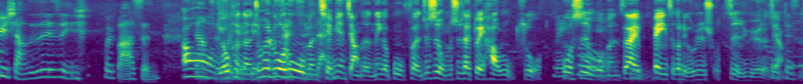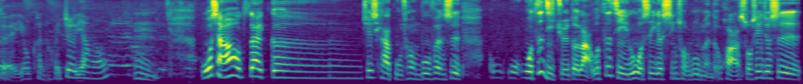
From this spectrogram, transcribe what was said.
预想着这件事情会发生。哦，有可能就会落入我们前面讲的那个部分，就是我们是在对号入座，或是我们在被这个流日所制约了这样子。对对对，有可能会这样哦。嗯，我想要再跟 Jessica 补充的部分是，我我自己觉得啦，我自己如果是一个新手入门的话，首先就是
